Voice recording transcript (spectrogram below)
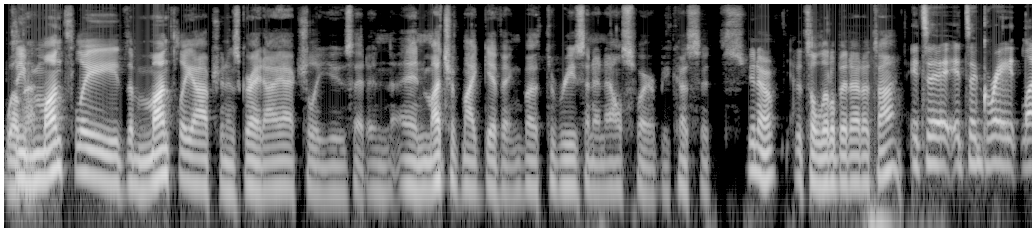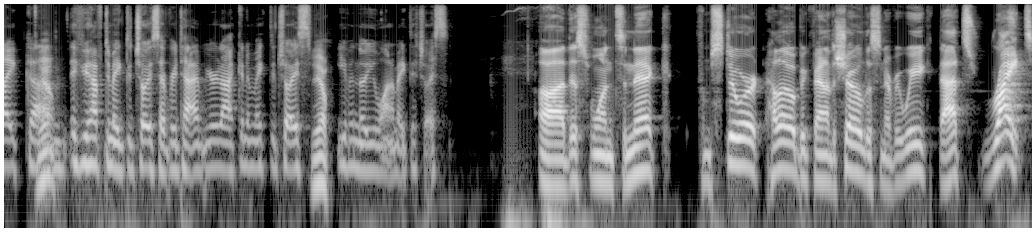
Well the done. monthly the monthly option is great. I actually use it in in much of my giving, both to Reason and elsewhere, because it's you know it's a little bit at a time. It's a it's a great like um, Yeah. if you have to make the choice every time, you're not going to make the choice, Yep. even though you want to make the choice. Uh, this one to Nick from Stuart. Hello, big fan of the show. Listen every week. That's right,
